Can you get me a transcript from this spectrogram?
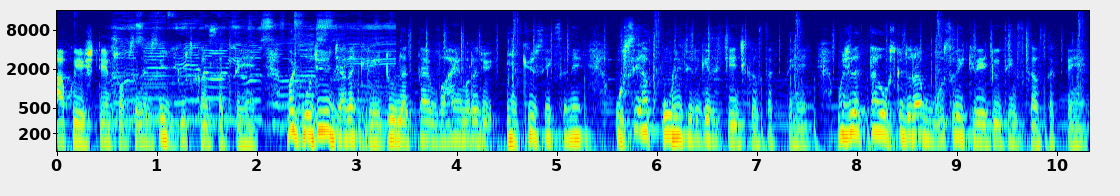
आपको स्टेम्स ऑप्शन उसे यूज़ कर सकते हैं। बट मुझे जो ज़्यादा क्रिएटिव लगता है, वह है हमारा जो ई सेक्शन है उसे आप पूरी तरीके से चेंज कर सकते हैं। मुझे लगता है उसके द्वारा बहुत सारे क्रिएटिव थिंग्स कर सकते हैं।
